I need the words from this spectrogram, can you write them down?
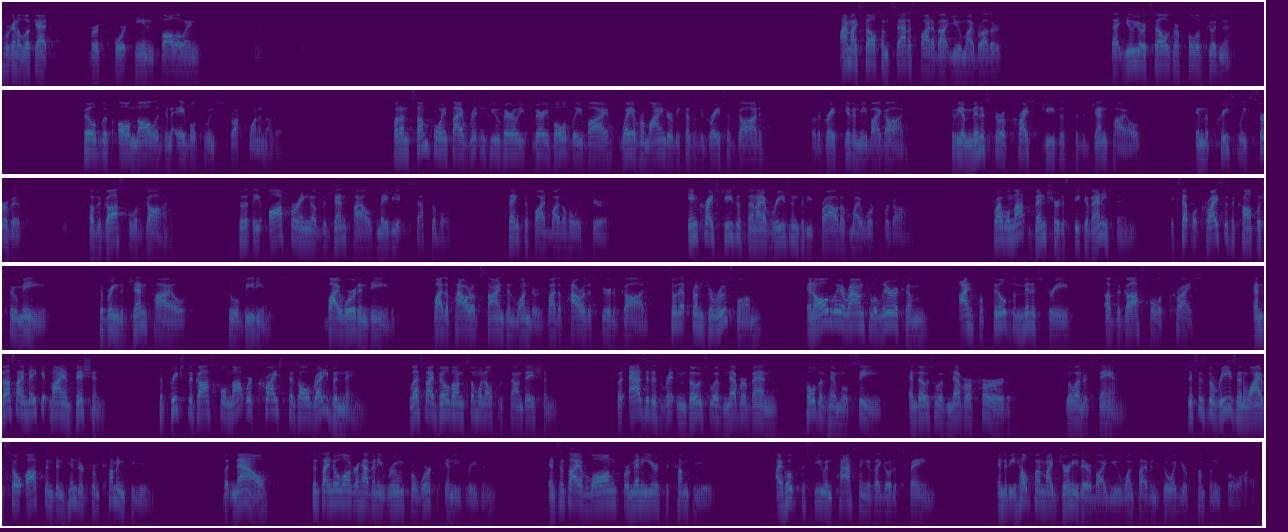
We're going to look at verse 14 and following. I myself am satisfied about you, my brothers, that you yourselves are full of goodness, filled with all knowledge, and able to instruct one another. But on some points I have written to you very, very boldly by way of reminder because of the grace of God, or the grace given me by God, to be a minister of Christ Jesus to the Gentiles in the priestly service of the gospel of God so that the offering of the Gentiles may be acceptable, sanctified by the Holy Spirit. In Christ Jesus, then, I have reason to be proud of my work for God. For I will not venture to speak of anything except what Christ has accomplished through me to bring the Gentiles to obedience by word and deed, by the power of signs and wonders, by the power of the Spirit of God, so that from Jerusalem and all the way around to Illyricum, I have fulfilled the ministry of the gospel of Christ. And thus I make it my ambition to preach the gospel not where Christ has already been named, lest I build on someone else's foundation. But as it is written, those who have never been told of him will see, and those who have never heard will understand. This is the reason why I've so often been hindered from coming to you. But now, since I no longer have any room for work in these regions, and since I have longed for many years to come to you, I hope to see you in passing as I go to Spain, and to be helped on my journey there by you once I have enjoyed your company for a while.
